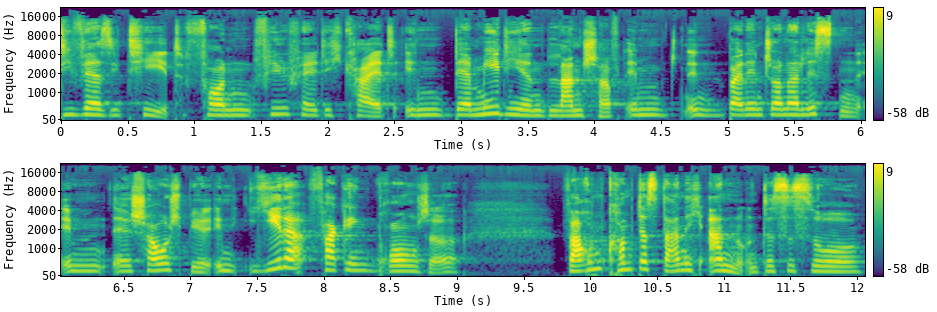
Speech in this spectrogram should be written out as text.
Diversität, von Vielfältigkeit in der Medienlandschaft, im, in, bei den Journalisten, im äh, Schauspiel, in jeder fucking Branche, warum kommt das da nicht an? Und das ist so,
